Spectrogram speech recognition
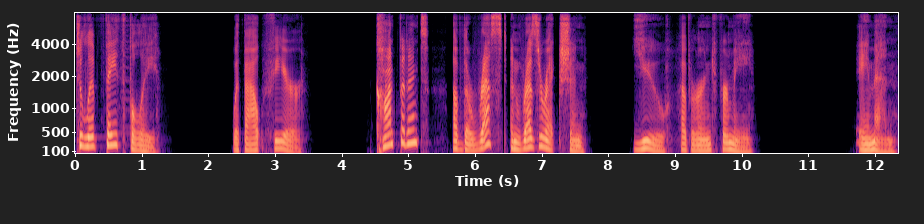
to live faithfully, without fear, confident of the rest and resurrection you have earned for me. Amen.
